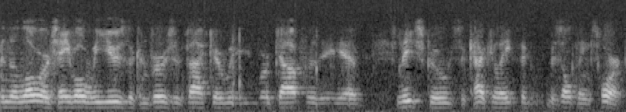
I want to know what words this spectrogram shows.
In the lower table, we use the conversion factor we worked out for the uh, lead screws to calculate the resulting torque.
